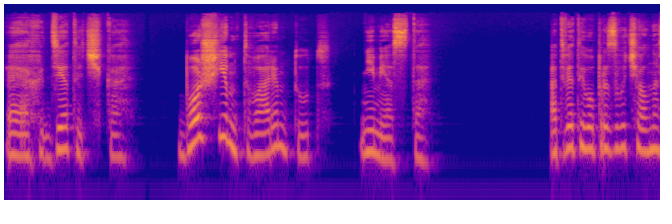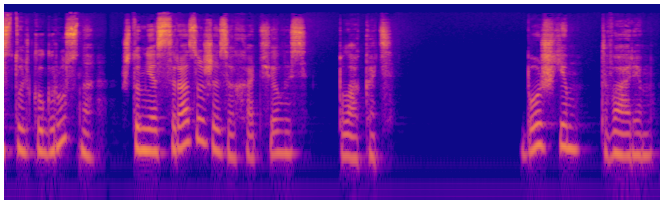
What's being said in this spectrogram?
«Эх, деточка, божьим тварям тут не место». Ответ его прозвучал настолько грустно, что мне сразу же захотелось плакать. Божьим тварям.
